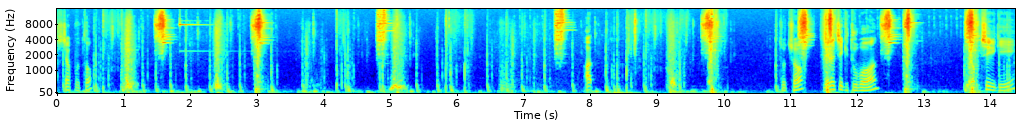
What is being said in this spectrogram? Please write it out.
시작부터? 좋죠? 내려찍기 두번. 옆치기.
